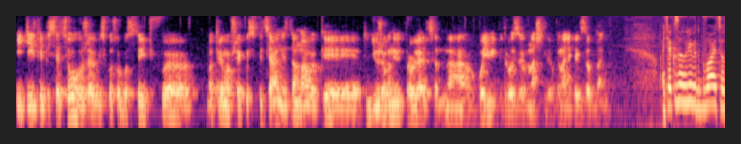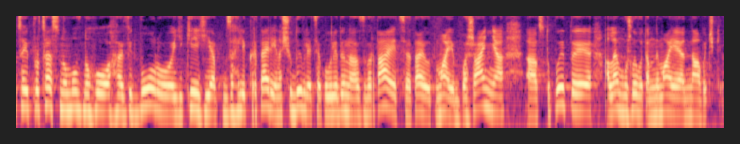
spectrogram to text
І тільки після цього вже військовослужбовці стають в е, отримавши якусь спеціальність да, навики, тоді вже вони відправляються на в бойові підрозділи наші для виконання яких завдань. А як взагалі відбувається цей процес умовного відбору? Які є взагалі критерії, на що дивляться, коли людина звертається та й от має бажання вступити, але можливо там немає навичків?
